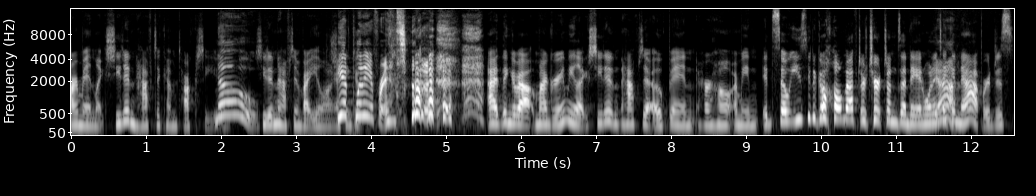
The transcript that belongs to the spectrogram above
Carmen, like she didn't have to come talk to you. No, she didn't have to invite you along. She I had plenty of, of friends. I think about my Grammy, like she didn't have to open her home. I mean, it's so easy to go home after church on Sunday and want to yeah. take a nap or just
